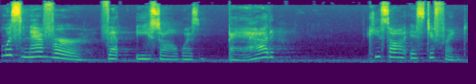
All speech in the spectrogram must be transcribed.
It was never that Esau was bad. Esau is different.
